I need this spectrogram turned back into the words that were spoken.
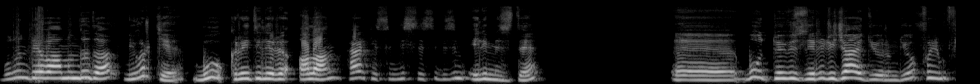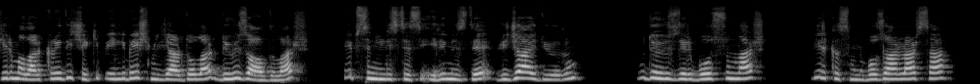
Bunun devamında da diyor ki bu kredileri alan herkesin listesi bizim elimizde e, bu dövizleri rica ediyorum diyor. Firmalar kredi çekip 55 milyar dolar döviz aldılar. Hepsinin listesi elimizde. Rica ediyorum bu dövizleri bozsunlar. Bir kısmını bozarlarsa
